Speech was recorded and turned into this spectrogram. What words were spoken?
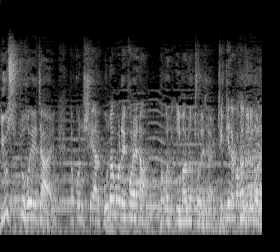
ইউজ টু হয়ে যায়, তখন সে আর গুণা মনে করে না, তখন ইমানও চলে যায়। ঠিক কিনা কথা ধরে বলে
